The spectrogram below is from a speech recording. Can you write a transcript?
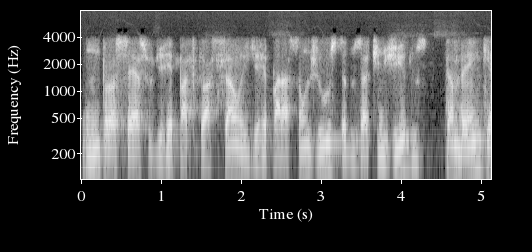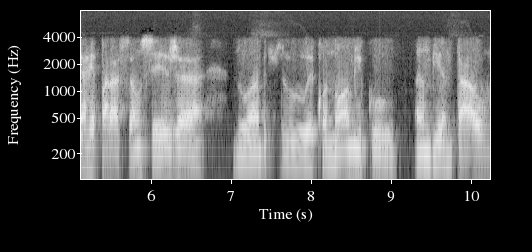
um processo de repactuação e de reparação justa dos atingidos, também que a reparação seja no âmbito econômico, ambiental,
